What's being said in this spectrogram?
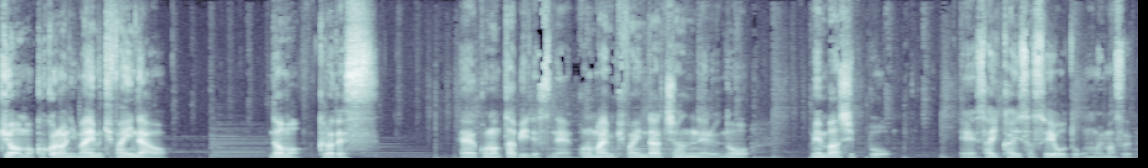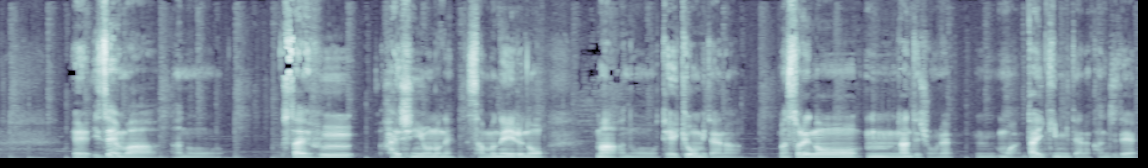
今日も心に前向きファインダーを。どうも黒です、えー、この度ですねこの前向きファインダーチャンネルのメンバーシップを、えー、再開させようと思います、えー、以前はあのスタイフ配信用のねサムネイルのまああの提供みたいなまあ、それのうん何でしょうね、うんまあ、代金みたいな感じで、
